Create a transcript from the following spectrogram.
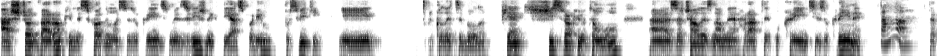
А що два роки ми сходимося з українцями з різних діаспорів по світі. І коли це було 5-6 років тому, а, почали з нами грати українці з України. Ага. Так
